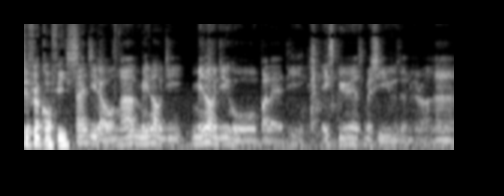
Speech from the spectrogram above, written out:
different coffees စမ်းကြည့်တာပေါ့ငါမင်းလောက်ကြီးမင်းလောက်ကြီးဟိုဗာလဲဒီ experience မရှိဘူးဆိုနေတော့အမ်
